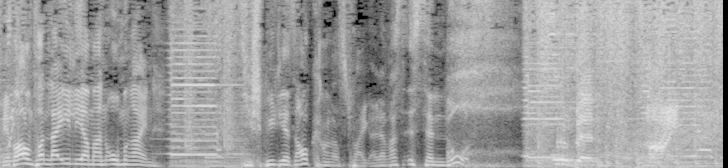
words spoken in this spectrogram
Wir brauchen von Laelia mal einen oben rein. Die spielt jetzt auch Counter-Strike, Alter. Was ist denn los? Oben rein.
